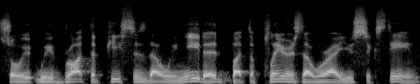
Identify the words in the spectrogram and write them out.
so we, we brought the pieces that we needed but the players that were at U16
